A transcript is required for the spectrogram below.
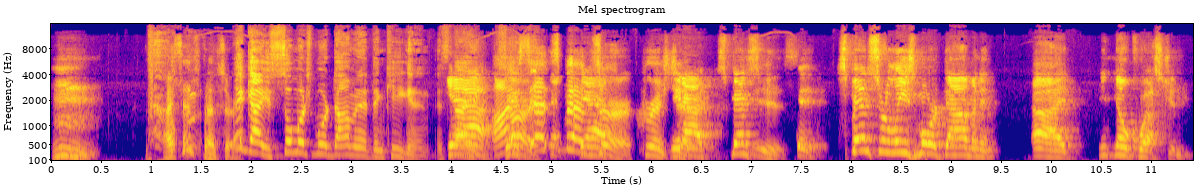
Hmm. I said Spencer. That guy is so much more dominant than Keegan. It's Yeah, not, I said Spencer. Christian. Yeah, Spencer. Spencer Lee's more dominant. Uh, no question.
